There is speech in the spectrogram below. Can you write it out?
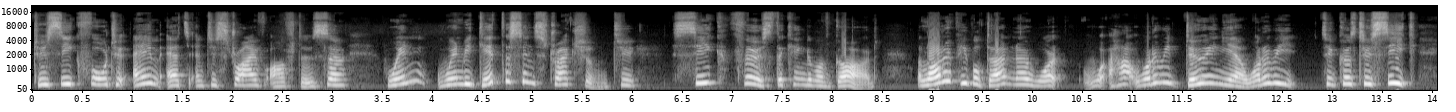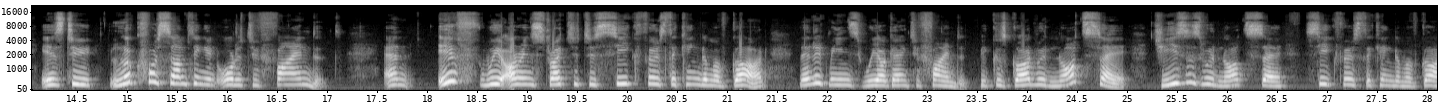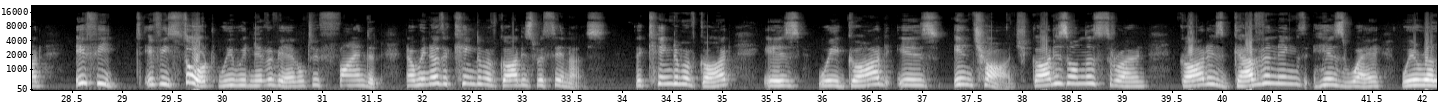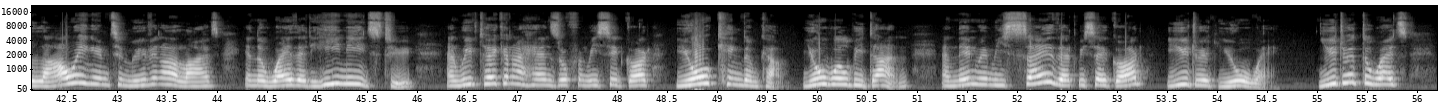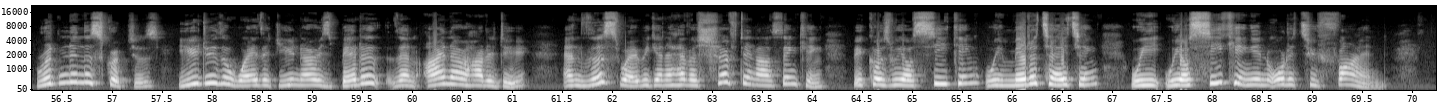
to seek for, to aim at, and to strive after. So when, when we get this instruction to seek first the kingdom of God. A lot of people don't know what what, how, what are we doing here? What are we because to, to seek is to look for something in order to find it. And if we are instructed to seek first the kingdom of God, then it means we are going to find it. Because God would not say, Jesus would not say, seek first the kingdom of God if he if he thought we would never be able to find it. Now we know the kingdom of God is within us. The kingdom of God is where God is in charge. God is on the throne. God is governing his way. We're allowing him to move in our lives in the way that he needs to. And we've taken our hands off and we said, God, your kingdom come, your will be done. And then when we say that, we say, God, you do it your way. You do it the way it's written in the scriptures. You do the way that you know is better than I know how to do. And this way, we're going to have a shift in our thinking because we are seeking, we're meditating, we, we are seeking in order to find.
